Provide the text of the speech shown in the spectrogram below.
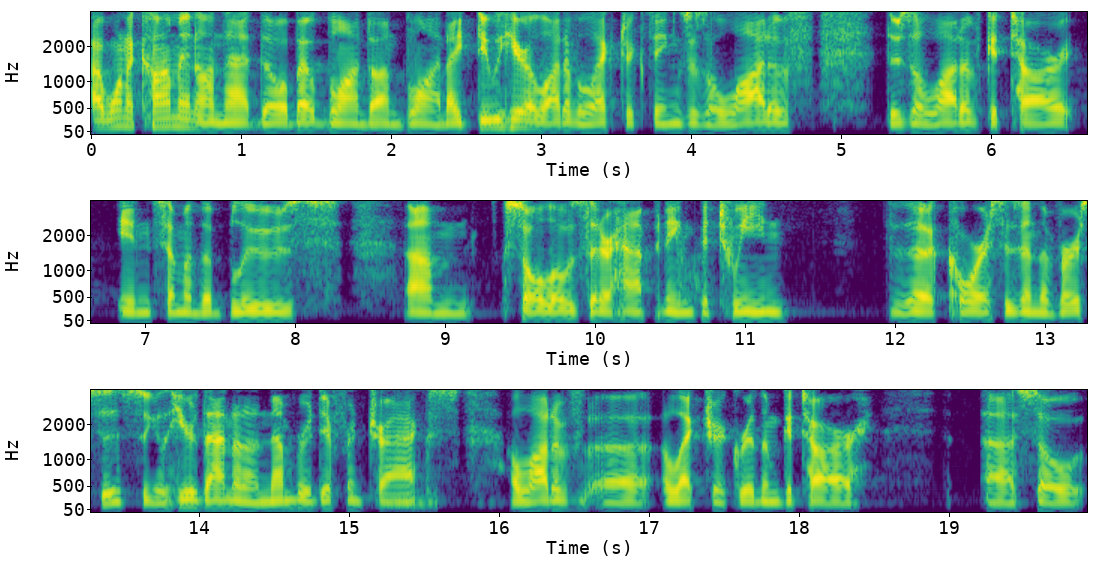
I want to comment on that though about Blonde on Blonde. I do hear a lot of electric things. There's a lot of there's a lot of guitar in some of the blues um, solos that are happening between the choruses and the verses. So you'll hear that on a number of different tracks. A lot of uh, electric rhythm guitar. Uh, so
